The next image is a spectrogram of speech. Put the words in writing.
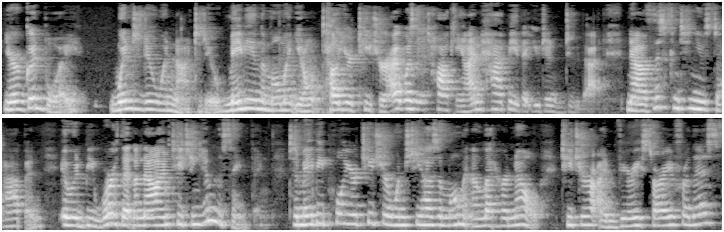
you're a good boy when to do, when not to do. Maybe in the moment you don't tell your teacher, I wasn't talking, I'm happy that you didn't do that. Now, if this continues to happen, it would be worth it. And now I'm teaching him the same thing to maybe pull your teacher when she has a moment and let her know, teacher, I'm very sorry for this,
